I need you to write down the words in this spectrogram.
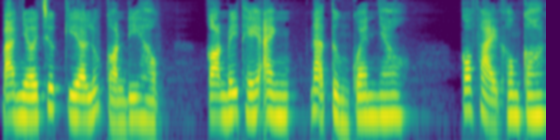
Bác nhớ trước kia lúc còn đi học, con mới thấy anh đã từng quen nhau. Có phải không con?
